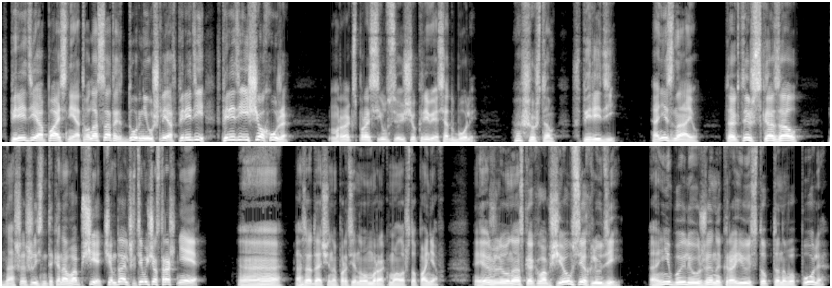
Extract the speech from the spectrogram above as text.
«Впереди опаснее! От волосатых дурни ушли, а впереди, впереди еще хуже!» Мрак спросил, все еще кривясь от боли. «А что ж там впереди?» «А не знаю». «Так ты ж сказал...» «Наша жизнь, так она вообще, чем дальше, тем еще страшнее!» «А-а-а!» — озадаченно протянул мрак, мало что поняв. «Ежели у нас как вообще у всех людей!» Они были уже на краю истоптанного поля,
